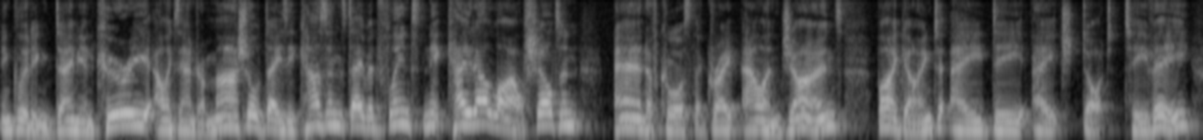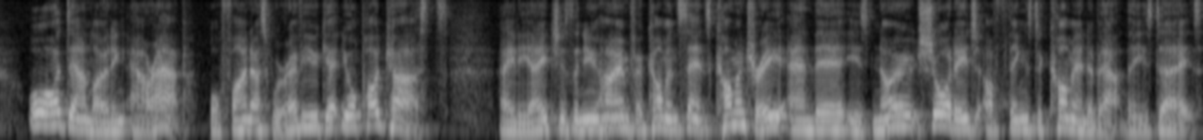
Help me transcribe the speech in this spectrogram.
including Damien Coory, Alexandra Marshall, Daisy Cousens, David Flint, Nick Cater, Lyle Shelton, and of course the great Alan Jones by going to adh.tv or downloading our app or find us wherever you get your podcasts. ADH is the new home for common sense commentary, and there is no shortage of things to comment about these days.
